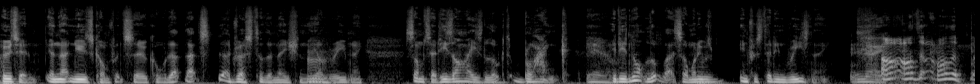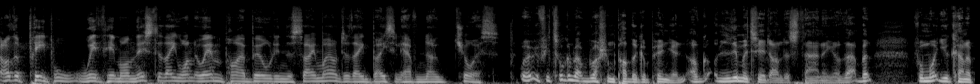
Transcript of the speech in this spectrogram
Putin in that news conference, so called that, that's addressed to the nation the hmm. other evening. Some said his eyes looked blank. Yeah. He did not look like someone who was interested in reasoning. No. Are, are, the, are, the, are the people with him on this? Do they want to empire build in the same way, or do they basically have no choice? Well, if you're talking about Russian public opinion, I've got a limited understanding of that. But from what you kind of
